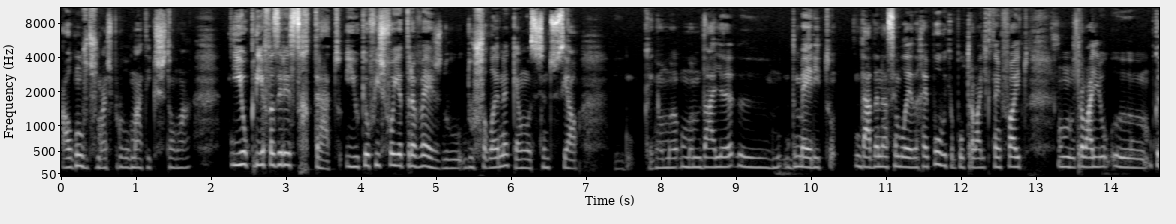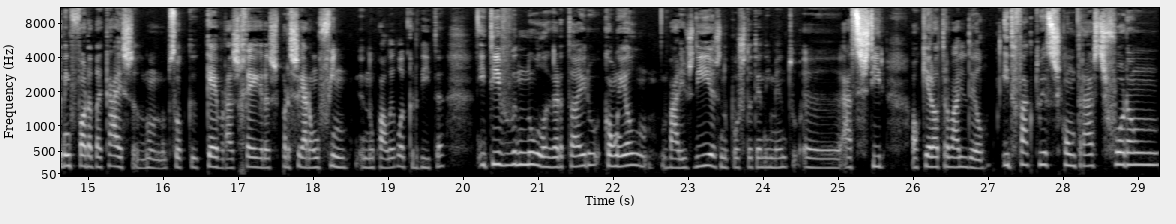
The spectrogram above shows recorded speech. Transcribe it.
alguns dos mais problemáticos estão lá. E eu queria fazer esse retrato. E o que eu fiz foi através do, do Chalena, que é um assistente social, que ganhou uma, uma medalha uh, de mérito dada na Assembleia da República pelo trabalho que tem feito, um trabalho uh, um bocadinho fora da caixa, de uma pessoa que quebra as regras para chegar a um fim no qual ele acredita. E tive no Lagarteiro com ele vários dias no posto de atendimento uh, a assistir ao que era o trabalho dele. E de facto esses contrastes foram,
